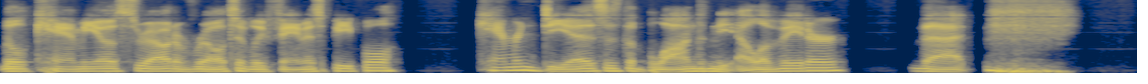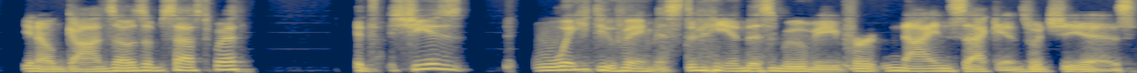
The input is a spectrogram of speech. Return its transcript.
little cameos throughout of relatively famous people. Cameron Diaz is the blonde in the elevator that, you know, Gonzo's obsessed with. It's she is way too famous to be in this movie for nine seconds, which she is.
